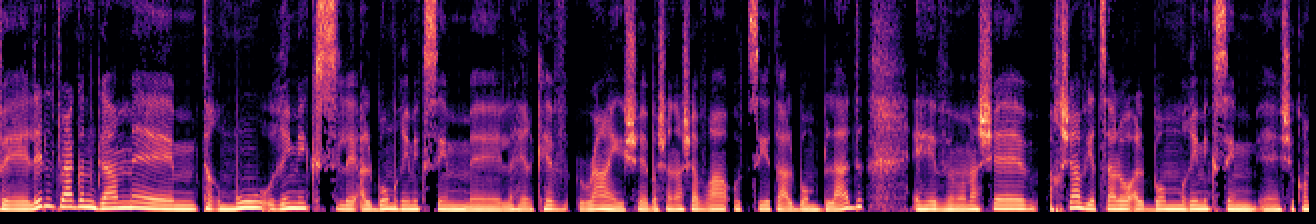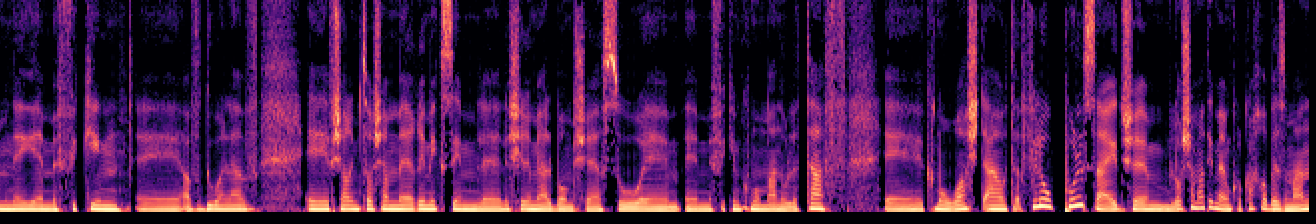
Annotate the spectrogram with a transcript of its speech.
וליטל דרגון גם אה, תרמו רימיקס לאלבום רימיקסים אה, להרכב ראי, שבשנה שעברה הוציא את האלבום בלאד, וממש אה, עכשיו יצא לו אלבום רימיקסים. רימיקסים אה, שכל מיני אה, מפיקים אה, עבדו עליו. אפשר למצוא שם רימיקסים לשירים מהאלבום שעשו מפיקים כמו מנו לטף, כמו Washed Out, אפילו Poolside שלא שמעתי מהם כל כך הרבה זמן,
